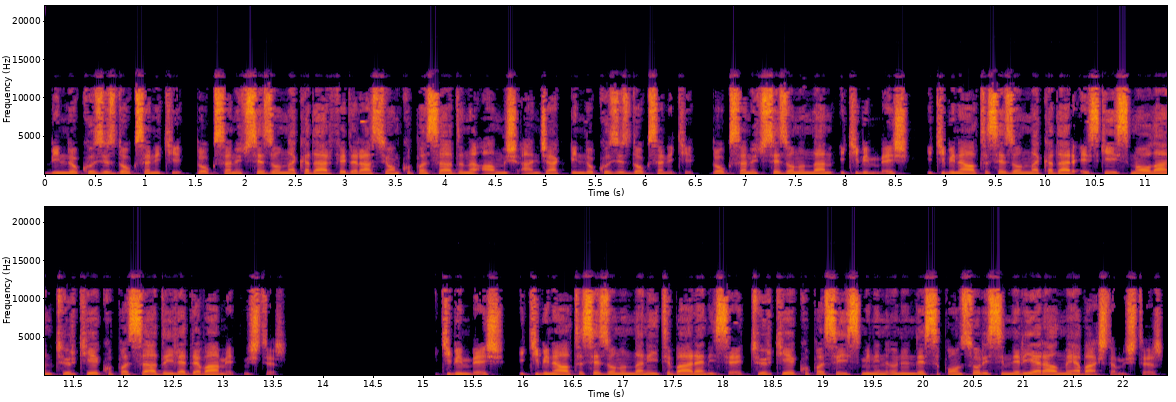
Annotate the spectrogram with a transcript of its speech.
1992-93 sezonuna kadar Federasyon Kupası adını almış ancak 1992-93 sezonundan 2005-2006 sezonuna kadar eski ismi olan Türkiye Kupası adıyla devam etmiştir. 2005-2006 sezonundan itibaren ise Türkiye Kupası isminin önünde sponsor isimleri yer almaya başlamıştır.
